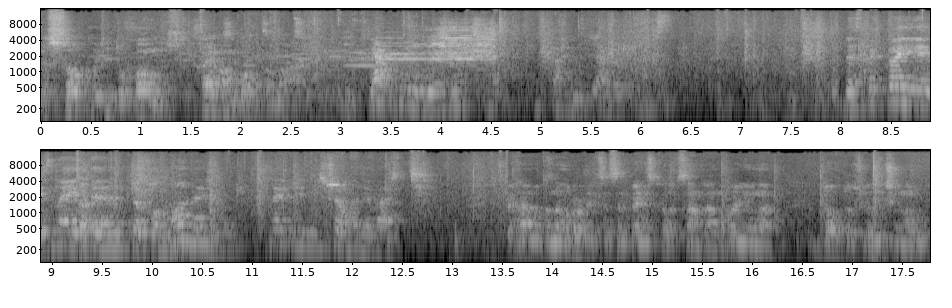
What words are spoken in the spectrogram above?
високої духовності. Хай вам Бог допомагає. Дякую дуже. Без такої, знаєте, допомоги не нічого не варті. Грамота нагороджується Сербенська Олександра Антонівна, доктор філологічних наук,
